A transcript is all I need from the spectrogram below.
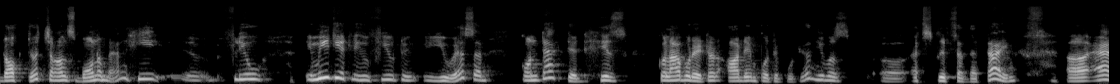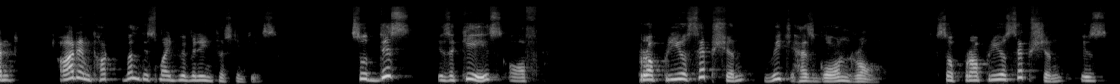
doctor charles Bönnemann he uh, flew immediately he flew to us and contacted his collaborator Ardem Patapoutian. He was uh, at Scripps at that time. Uh, and Ardem thought, well, this might be a very interesting case. So this is a case of proprioception which has gone wrong. So proprioception is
